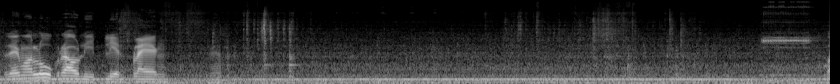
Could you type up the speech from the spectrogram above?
แสดงว่าโลกเรานี่เปลี่ยนแปลงนะครับไป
